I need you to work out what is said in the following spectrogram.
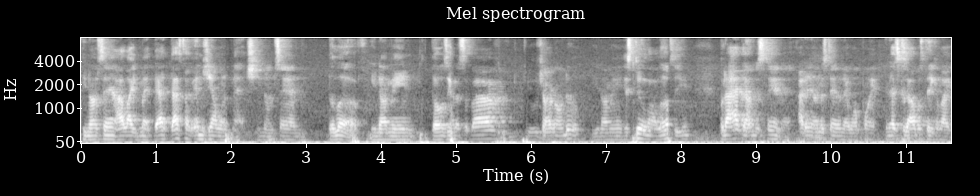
you know what I'm saying? I like that. That's the type of energy I want to match. You know what I'm saying? The love. You know what I mean? Those that gotta survive, do what y'all gonna do. You know what I mean? It's still all love to you. But I had to understand that. I didn't understand it at one point, and that's because I was thinking like,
